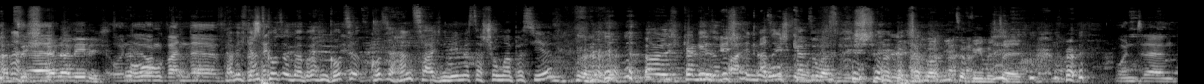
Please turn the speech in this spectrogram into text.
Hat sich schnell erledigt. Und irgendwann. Äh, Darf ich ganz kurz unterbrechen? Kurze, kurze Handzeichen. Wem ist das schon mal passiert? Ich kann, gehen so ich, also ich kann so. sowas nicht. Ich habe noch nie so viel bestellt. Und ähm,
